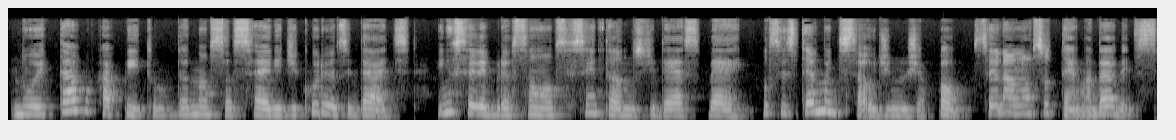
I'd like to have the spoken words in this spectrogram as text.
No oitavo capítulo da nossa série de curiosidades, em celebração aos 60 anos de DSBR, o sistema de saúde no Japão será nosso tema da vez.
